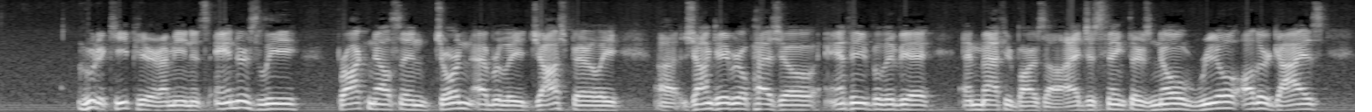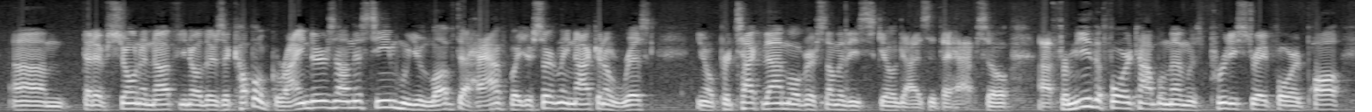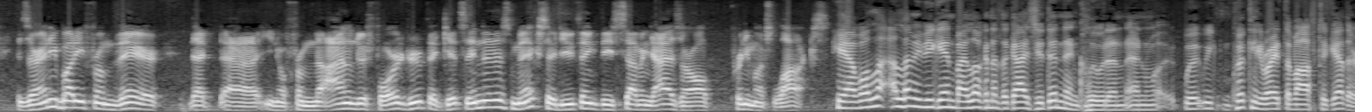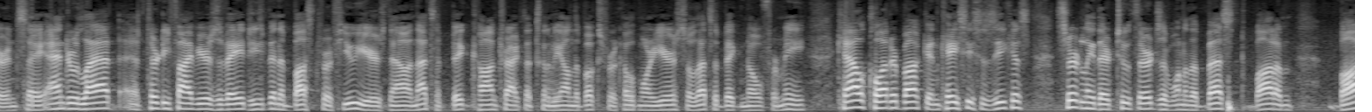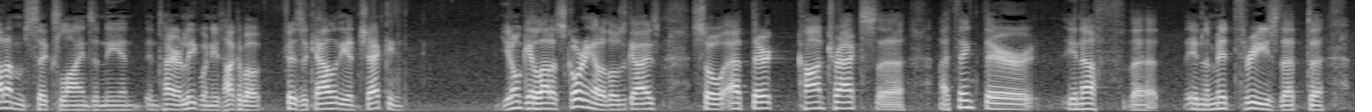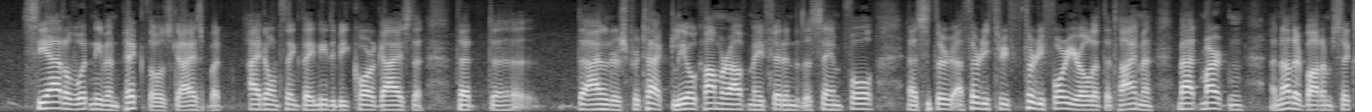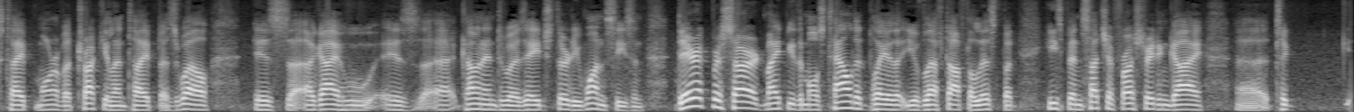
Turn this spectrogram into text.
who to keep here. I mean, it's Anders Lee, Brock Nelson, Jordan Eberle, Josh Bailey, uh, Jean Gabriel Pageau, Anthony Beauvillier, and Mathew Barzal. I just think there's no real other guys um, that have shown enough. You know, there's a couple grinders on this team who you love to have, but you're certainly not going to risk you know, protect them over some of these skill guys that they have. So uh, for me, the forward complement was pretty straightforward. Paul, is there anybody from there that uh, you know from the Islanders forward group that gets into this mix, or do you think these seven guys are all pretty much locks. Yeah, well, let, let me begin by looking at the guys you didn't include, and, and we, we, can quickly write them off together and say Andrew Ladd, at 35 years of age, he's been a bust for a few years now, and that's a big contract that's going to be on the books for a couple more years, so that's a big no for me. Cal Clutterbuck and Casey Cizikas, certainly they're two thirds of one of the best bottom bottom six lines in the in, entire league when you talk about physicality and checking. You don't get a lot of scoring out of those guys, so at their contracts. Uh, I think they're enough that in the mid threes that uh, Seattle wouldn't even pick those guys, but I don't think they need to be core guys that that uh, the Islanders protect. Leo Komarov may fit into the same fold as thir- a 33, 34 year old at the time, and Matt Martin, another bottom six type, more of a truculent type as well is uh, a guy who is uh, coming into his age 31 season. Derek Brassard might be the most talented player that you've left off the list, but he's been such a frustrating guy uh, to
